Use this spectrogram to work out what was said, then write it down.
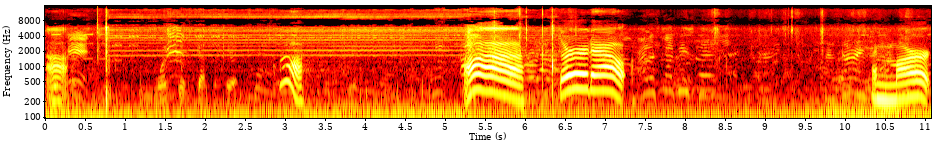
Ah. Hit. Once we've got the hit. Ah. Ah. Third out. And Mark.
